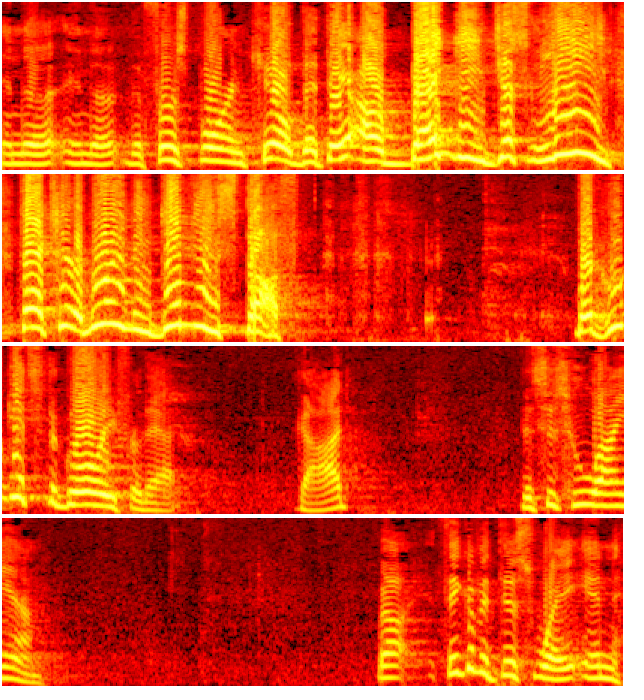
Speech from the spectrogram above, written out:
and the, and the, the firstborn killed that they are begging, just leave. In fact, here, we'll even give you stuff. but who gets the glory for that? God. This is who I am. Well, think of it this way in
